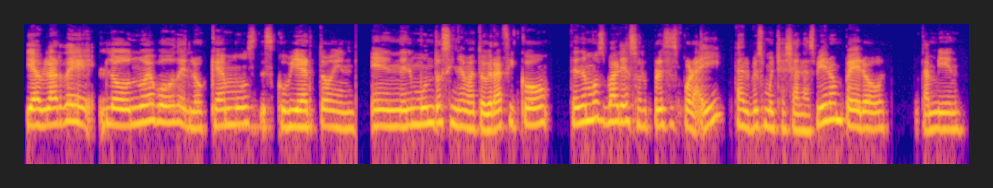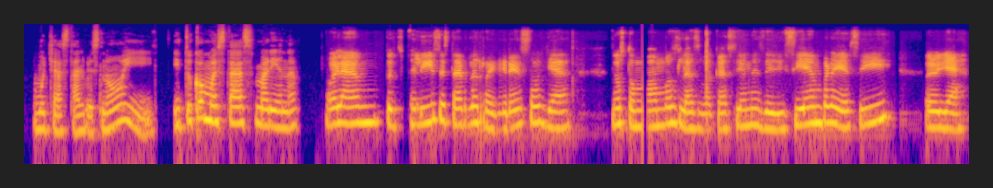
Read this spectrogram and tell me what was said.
y hablar de lo nuevo, de lo que hemos descubierto en, en el mundo cinematográfico. Tenemos varias sorpresas por ahí, tal vez muchas ya las vieron, pero también muchas tal vez no. ¿Y, ¿y tú cómo estás, Mariana? Hola, pues feliz de estar de regreso, ya nos tomamos las vacaciones de diciembre y así, pero ya,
